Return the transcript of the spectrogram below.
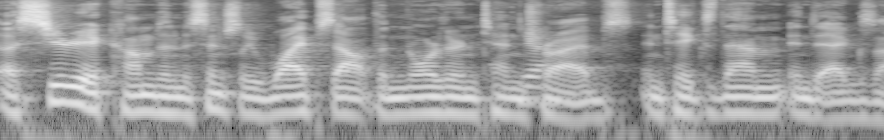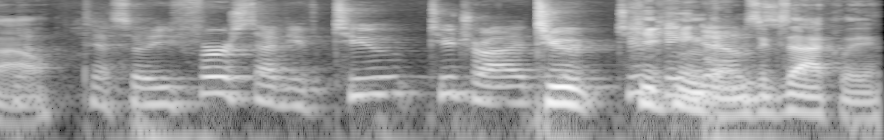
Assyria comes and essentially wipes out the northern 10 Yeah. tribes and takes them into exile. yeah. So you first have you have two two tribes, Two, two key kingdoms, exactly.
